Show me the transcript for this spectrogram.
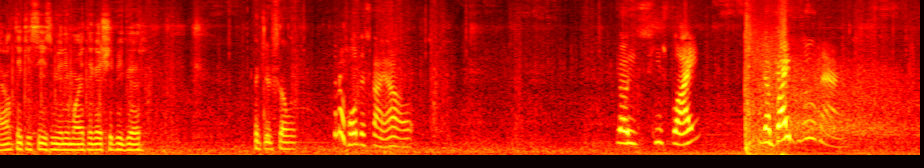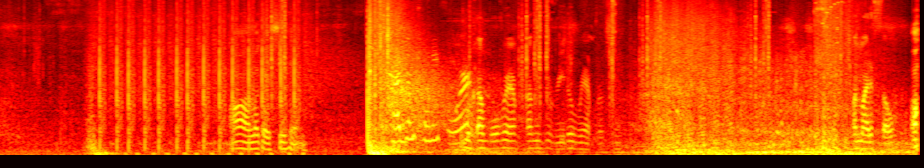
I don't think he sees me anymore. I think I should be good. I think you're showing. I'm gonna hold this guy out. Yo, he's he's flying. He's a bright blue man. Oh, look, I see him. Tag him 24. Look, I'm over. ramp- I'm Dorito ramp rushing. I might have fell. Oh.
